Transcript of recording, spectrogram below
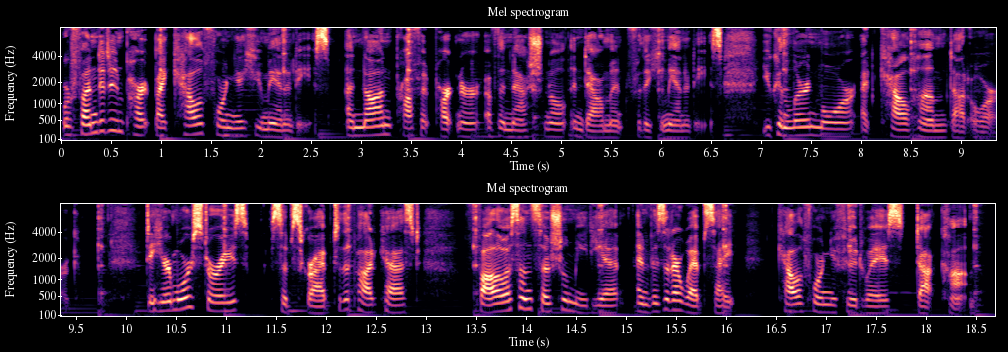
We're funded in part by California Humanities, a nonprofit partner of the National Endowment for the Humanities. You can learn more at calhum.org. To hear more stories, subscribe to the podcast Follow us on social media and visit our website, californiafoodways.com.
